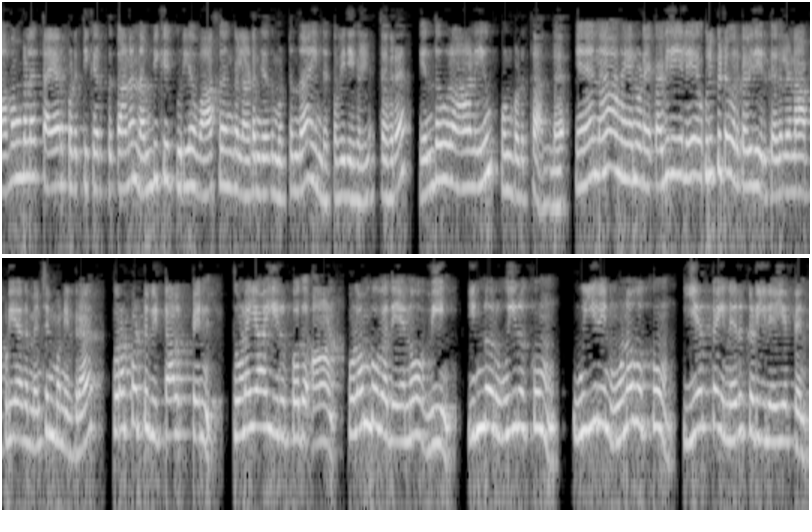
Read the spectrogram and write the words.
அவங்கள தயார்படுத்திக்கிறதுக்கான நம்பிக்கைக்குரிய வாசகங்கள் அடைஞ்சது மட்டும்தான் இந்த கவிதைகள். தவிர எந்த ஒரு ஆணையும் புண்படுத்த அல்ல. ஏன்னா என்னுடைய கவிதையிலே குறிப்பிட்ட ஒரு கவிதை இருக்கு. அதுல நான் அப்படியே அதை மென்ஷன் பண்ணிருக்கிறேன் புறப்பட்டு விட்டால் பெண் துணையாயிருப்பது ஆண் புலம்புவதேனோ வீண். இன்னொரு உயிருக்கும் உயிரின் உணவுக்கும் இயற்கை நெருக்கடியிலேயே பெண்.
